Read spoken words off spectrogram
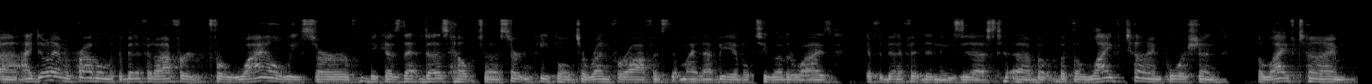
uh, I don't have a problem with the benefit offered for while we serve because that does help uh, certain people to run for office that might not be able to otherwise if the benefit didn't exist. Uh, but but the lifetime portion, the lifetime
